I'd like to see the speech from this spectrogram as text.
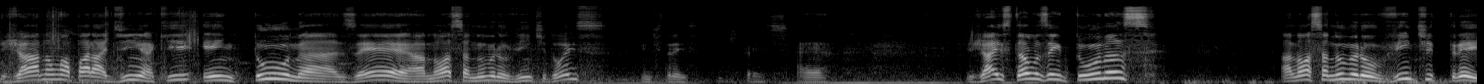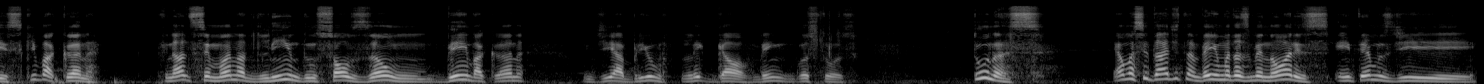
Já numa paradinha aqui em Tunas, é a nossa número 22, 23, 23. é. Já estamos em Tunas, a nossa número 23, que bacana. Final de semana lindo, um solzão bem bacana, um dia abril legal, bem gostoso. Tunas é uma cidade também, uma das menores em termos de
